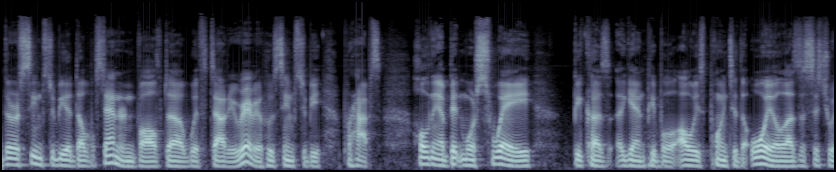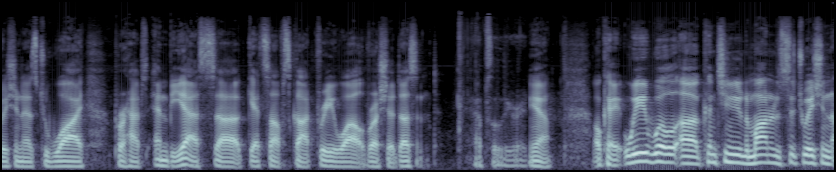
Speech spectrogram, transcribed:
there seems to be a double standard involved uh, with Saudi Arabia, who seems to be perhaps holding a bit more sway because again, people always point to the oil as a situation as to why perhaps MBS uh, gets off scot free while Russia doesn't. Absolutely right. Yeah. Okay. We will uh, continue to monitor the situation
